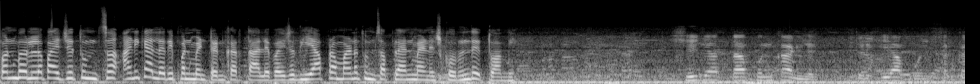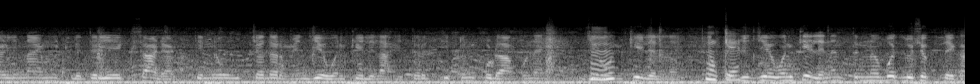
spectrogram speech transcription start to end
पण भरलं पाहिजे तुमचं आणि कॅलरी पण मेंटेन करता आले पाहिजेत. याप्रमाणे तुमचा प्लॅन मॅनेज करून देतो आम्ही. हे जे आता आपण काढलं तर हे आपण सकाळी नाही म्हटलं तरी एक साडेआठ ते नऊच्या दरम्यान जेवण केलेलं आहे. तर तिथून पुढं आपण आहे जेवण केलेलं नाही. ओके. हे जेवण केल्यानंतर न बदलू शकते का?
